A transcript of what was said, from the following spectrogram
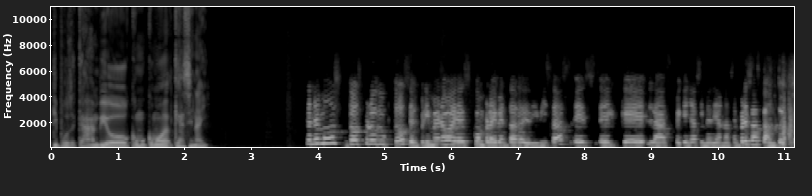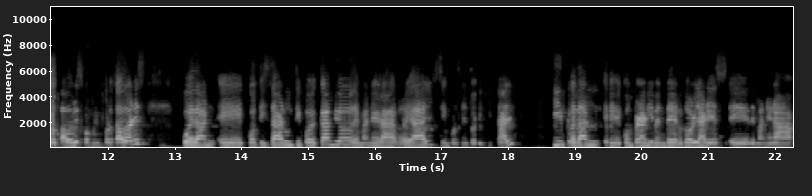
tipos de cambio? ¿Cómo, cómo, ¿Qué hacen ahí? Tenemos dos productos. El primero es compra y venta de divisas. Es el que las pequeñas y medianas empresas, tanto exportadores como importadores, puedan eh, cotizar un tipo de cambio de manera real, 100% digital, y puedan eh, comprar y vender dólares eh, de manera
